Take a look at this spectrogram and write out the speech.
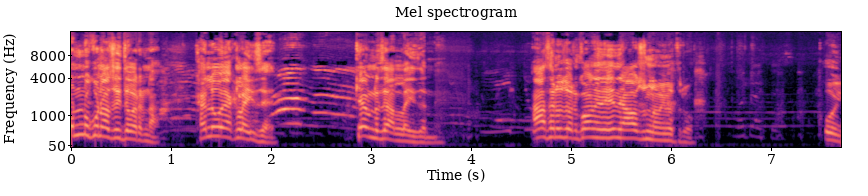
অন্য কোনো যেতে পারে না। খাইলেও একলাই যায়। কেমন যায় আল্লাহ জানে। আছেন ওজন কোন আওয়াজ শুনলাম মাত্র ওই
